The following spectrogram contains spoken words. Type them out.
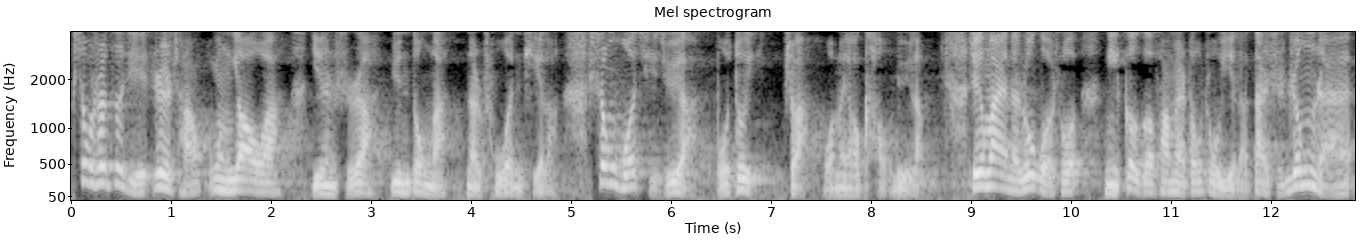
是不是自己日常用药啊、饮食啊、运动啊哪儿出问题了？生活起居啊不对是吧？我们要考虑了。另外呢，如果说你各个方面都注意了，但是仍然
